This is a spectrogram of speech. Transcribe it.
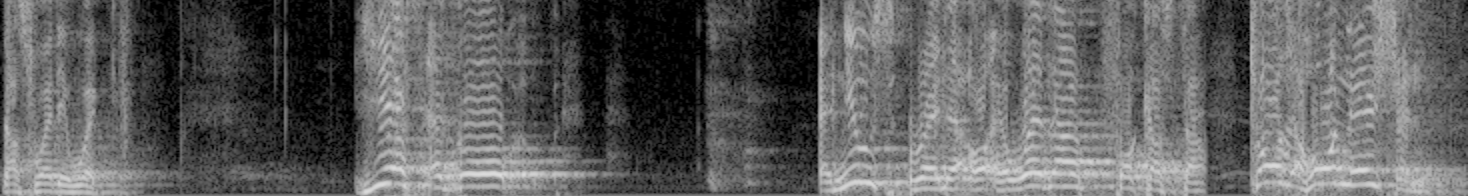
That's where they work. Years ago, a news reader or a weather forecaster told the whole nation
